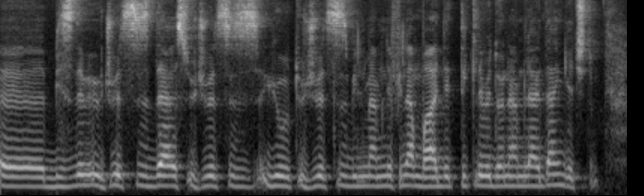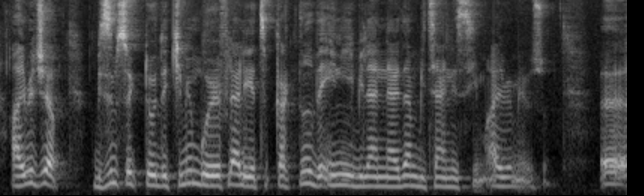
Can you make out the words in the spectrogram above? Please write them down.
e, bizlere ücretsiz ders, ücretsiz yurt, ücretsiz bilmem ne filan vaat ettikleri dönemlerden geçtim. Ayrıca bizim sektörde kimin bu heriflerle yatıp kalktığını da en iyi bilenlerden bir tanesiyim. Ayrı mevzu. E,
